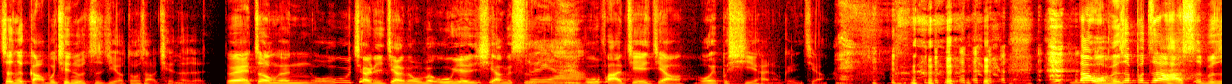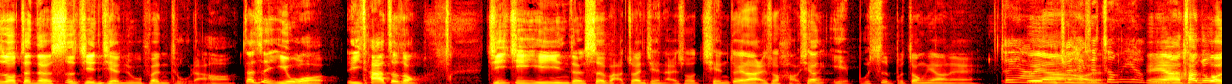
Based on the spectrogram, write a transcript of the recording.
甚至搞不清楚自己有多少钱的人。对，这种人，我像你讲的，我们无缘相识，对呀，无法结交，我也不稀罕。我跟你讲，那我们是不知道他是不是说真的视金钱如粪土了哈。但是以我以他这种汲汲营营的设法赚钱来说，钱对他来说好像也不是不重要呢。对呀，对呀，我觉得还是重要。对呀，他如果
